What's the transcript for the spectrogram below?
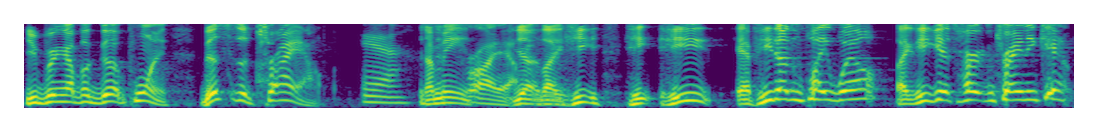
you bring up a good point. This is a tryout. Yeah. I mean, tryout. yeah, like he he he. If he doesn't play well, like he gets hurt in training camp,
